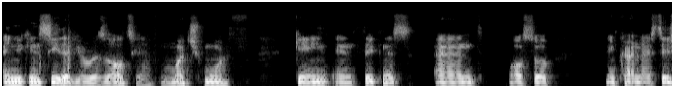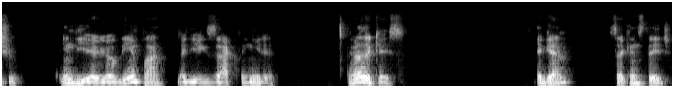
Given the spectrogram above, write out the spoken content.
And you can see that your results, you have much more gain in thickness and also in keratinized tissue in the area of the implant that you exactly needed. Another case, again, second stage,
